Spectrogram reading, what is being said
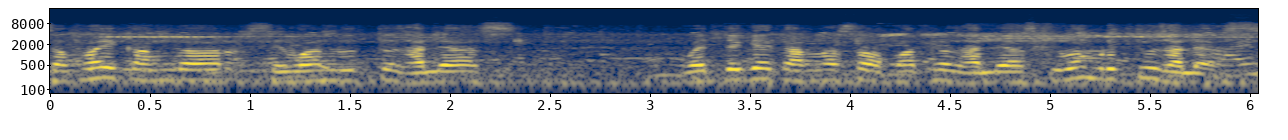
सफाई कामगार सेवानिवृत्त झाल्यास वैद्यकीय कारणास्तव अपात्र झाल्यास किंवा मृत्यू झाल्यास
